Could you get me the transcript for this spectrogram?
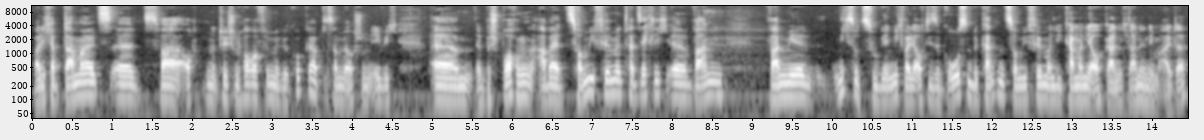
Weil ich habe damals äh, zwar auch natürlich schon Horrorfilme geguckt gehabt, das haben wir auch schon ewig ähm, besprochen, aber Zombie-Filme tatsächlich äh, waren waren mir nicht so zugänglich, weil ja auch diese großen bekannten Zombie-Filme, an die kann man ja auch gar nicht ran in dem Alter.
